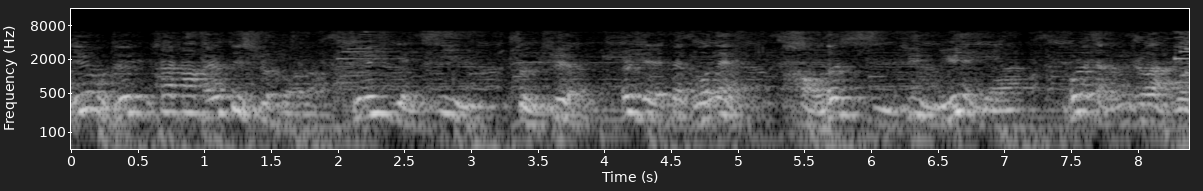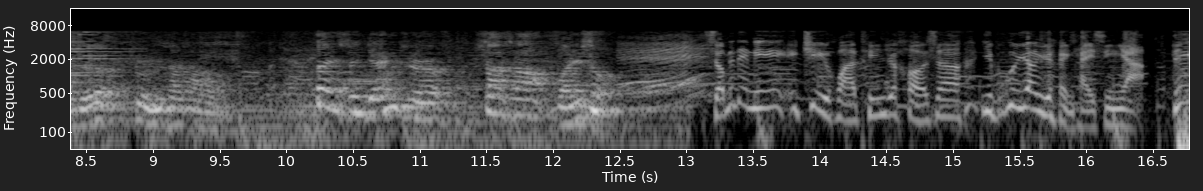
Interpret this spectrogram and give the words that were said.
因为我觉得于莎莎还是最适合的，因为演戏准确，而且在国内好的喜剧女演员，除了贾玲之外，我觉得就是于莎莎了。但是颜值，莎莎完胜。小妹点名，这话听着好像也不会让人很开心呀。电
